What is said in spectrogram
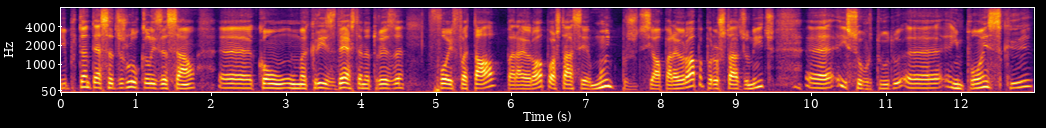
E, portanto, essa deslocalização uh, com uma crise desta natureza foi fatal para a Europa, ou está a ser muito prejudicial para a Europa, para os Estados Unidos, uh, e, sobretudo, uh, impõe-se que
